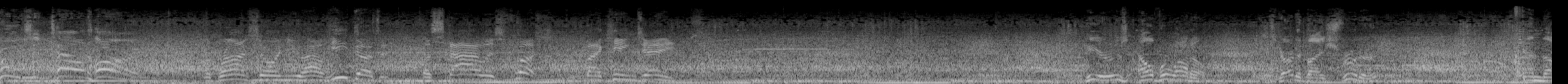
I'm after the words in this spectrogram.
proves it down hard. LeBron showing you how he does it. A stylish flush by King James. Here's Alvarado. Guarded by Schroeder. And the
